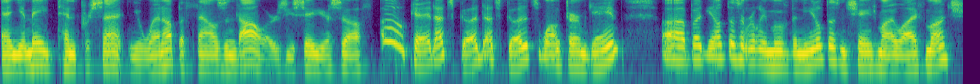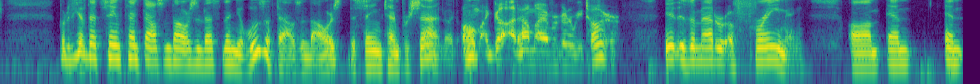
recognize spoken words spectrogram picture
and you made ten percent, you went up a thousand dollars, you say to yourself, oh, "Okay, that's good, that's good. It's a long term gain, uh, but you know it doesn't really move the needle, it doesn't change my life much." But if you have that same ten thousand dollars invested, then you lose thousand dollars, the same ten percent. Like, oh my God, how am I ever going to retire? It is a matter of framing, um, and and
